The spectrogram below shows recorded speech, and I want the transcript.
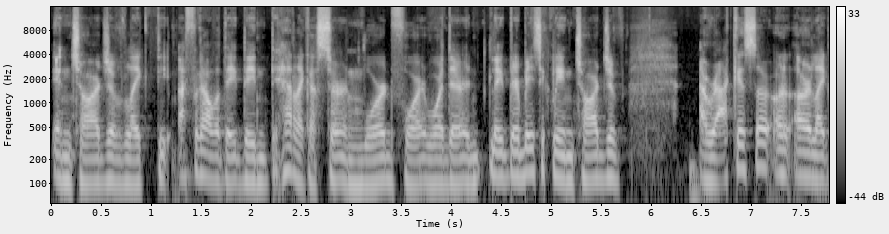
in charge of like the I forgot what they they, they had like a certain word for it where they're like they're basically in charge of Arrakis or, or, or like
